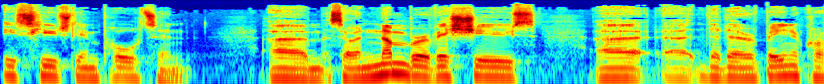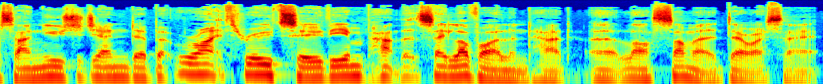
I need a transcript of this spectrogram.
is hugely important. Um, so, a number of issues uh, uh, that have been across our news agenda, but right through to the impact that, say, Love Island had uh, last summer, dare I say it.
